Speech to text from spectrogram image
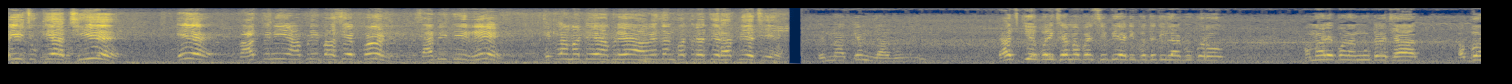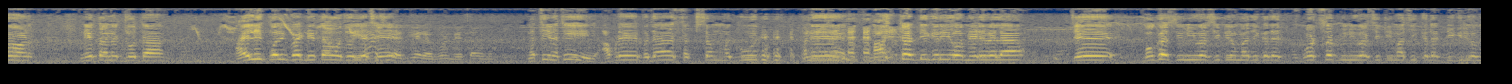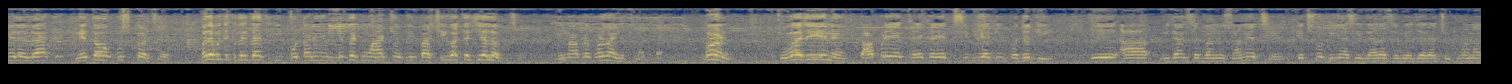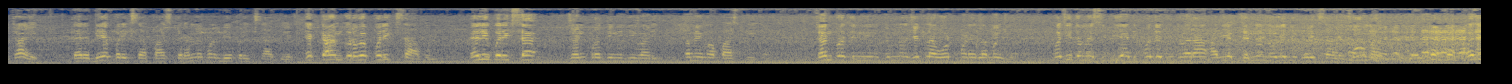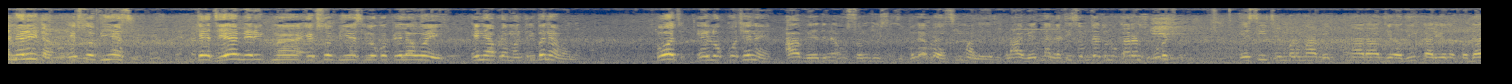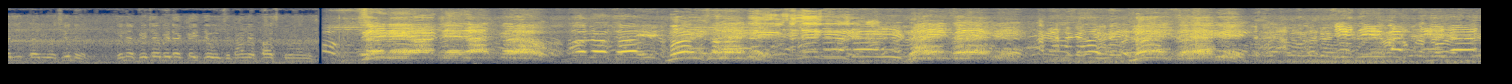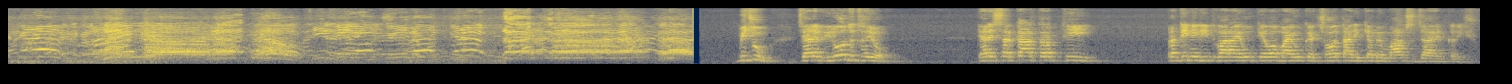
કરી ચૂક્યા છીએ. એ વાતની આપણી પાસે પણ સાબિતી રહે. એટલા માટે આપણે આવેદન પત્ર અત્યારે આપીએ છીએ. એમાં કેમ લાગુ? રાજકીય પરીક્ષામાં પણ સીબીઆઈટી પદ્ધતિ લાગુ કરો. અમારે પણ અંગૂઠા છાપ અભણ નેતા નથી જોતા. હાઈલી ક્વોલિફાઈડ નેતાઓ જોઈએ છે. નથી નથી. આપણે બધા સક્ષમ મજબૂત અને માસ્ટર ડિગ્રીઓ મેળવેલા જે બોગસ યુનિવર્સિટીઓમાંથી કદાચ વોટ્સઅપ યુનિવર્સિટીમાંથી કદાચ ડિગ્રીઓ મેળવેલા નેતાઓ પુષ્કળ છે. ભલે બધી કદાચ એ પોતાની એમ કહેતા હું આઠ ચોકડી પાસ એ વાત આખી અલગ છે. એમાં આપણે પડવા નથી માંગતા પણ જોવા જઈએ ને, તો આપણે ખરેખર એક સીબીઆઈટી પદ્ધતિ એ આ વિધાનસભાનું સામે જ છે. એકસો બ્યાસી ધારાસભ્ય જ્યારે ચૂંટવાના થાય, ત્યારે બે પરીક્ષા પાસ કરે. અમે પણ બે પરીક્ષા આપીએ છીએ. એક કામ કરો, હવે પરીક્ષા આપો. પહેલી પરીક્ષા જનપ્રતિનિધિવાળી. તમે એમાં પાસ થઈ જાઓ. જનપ્રતિનિધિ તમને જેટલા વોટ મળે એટલા મંજૂર. પછી તમે સીબીઆઈ પદ્ધતિ દ્વારા આવી એક જનરલ નોલેજની પરીક્ષા માર્ક. પછી મેરિટ એકસો બ્યાસી. કે જે મેરિટમાં એકસો બ્યાસી લોકો પેલા હોય, એને આપણે મંત્રી બનાવવાના. તો જ એ લોકો છે ને આ વેદને સમજી શકશે ભલે આપણે હસીમાં લઈએ પણ આ વેદના નથી સમજાતું, કારણ શું ખબર એસી ચેમ્બરમાં બેઠનારા જે અધિકારીઓ અને પદાધિકારીઓ છે ને, એને બેઠા બેઠા કહી દેવું છે કે આને પાસ કરવાનું સીધી ભરતી રદ કરો રદ કરો સીબીઆઈસી રદ કરો બીજું, જ્યારે વિરોધ થયો, ત્યારે સરકાર તરફથી પ્રતિનિધિ દ્વારા એવું કહેવામાં આવ્યું કે છ તારીખે અમે માર્ક્સ જાહેર કરીશું.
